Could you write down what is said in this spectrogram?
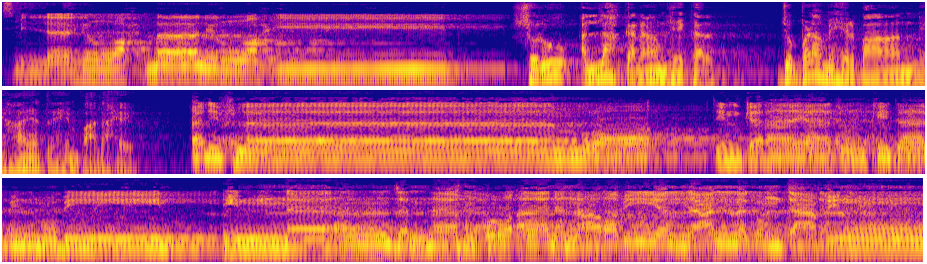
بسم الله الرحمن الرحيم شروع اللہ کا نام لے کر جو بڑا مہربان نہایت رحم والا ہے۔ ألف لام را۔ تلك آيات الكتاب المبين إنا أنزلناه قرآنا عربيا لعلكم تعقلون۔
